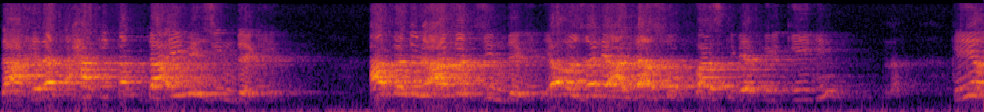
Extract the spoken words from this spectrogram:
د آخرت حقیقت دایمي زندگی ابد الابد زندگی یو ځل الله سو پاس کې بیا پیل کیږي نه که یو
